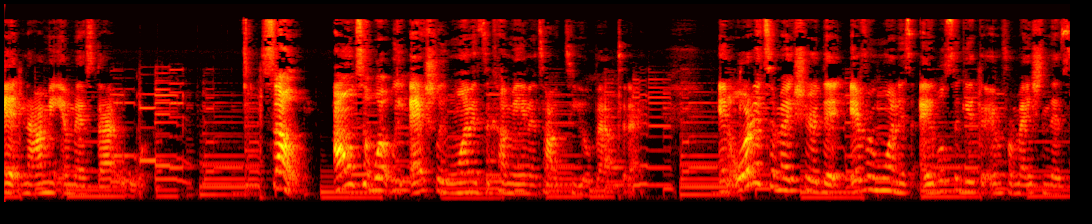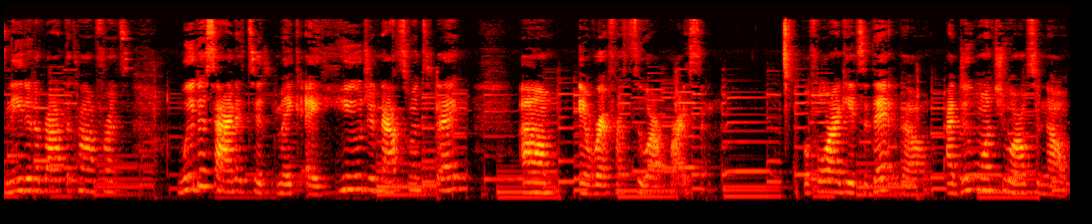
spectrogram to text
at namims.org. So, on to what we actually wanted to come in and talk to you about today. In order to make sure that everyone is able to get the information that's needed about the conference, we decided to make a huge announcement today um, in reference to our pricing. Before I get to that though, I do want you all to know,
